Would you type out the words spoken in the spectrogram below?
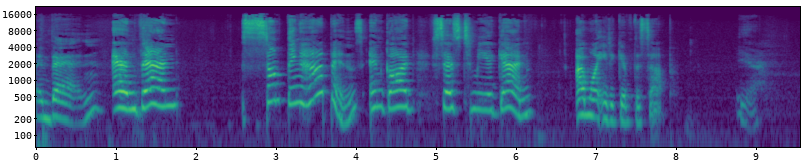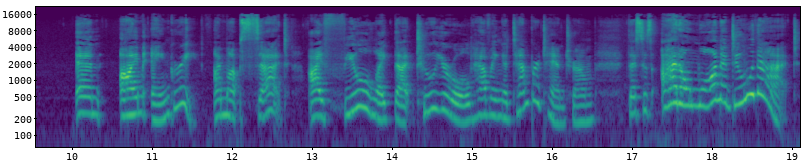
And then And then something happens, and God says to me again, I want you to give this up. Yeah. And I'm angry. I'm upset. I feel like that two year old having a temper tantrum that says, I don't want to do that.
